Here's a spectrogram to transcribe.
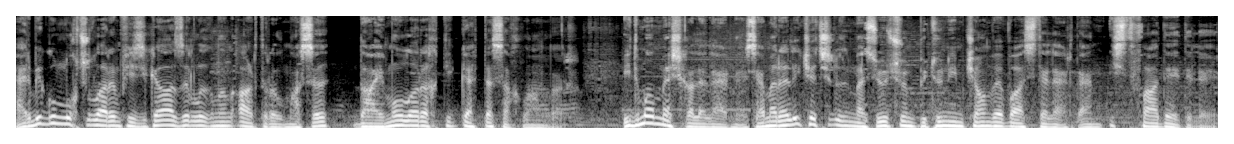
hərbi qulluqçuların fiziki hazırlığının artırılması daimi olaraq diqqətdə saxlanılır. İdman məşğələlərinin səmərəli keçirilməsi üçün bütün imkan və vasitələrdən istifadə edilir.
